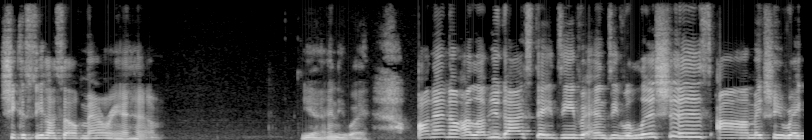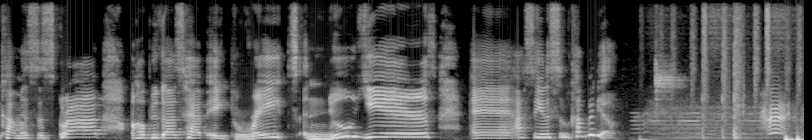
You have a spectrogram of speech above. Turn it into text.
she could see herself marrying him yeah, anyway. On that note, I love you guys. Stay diva and divalicious. Um, make sure you rate, comment, subscribe. I hope you guys have a great New Year's. And I'll see you in a soon come video. Hey.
